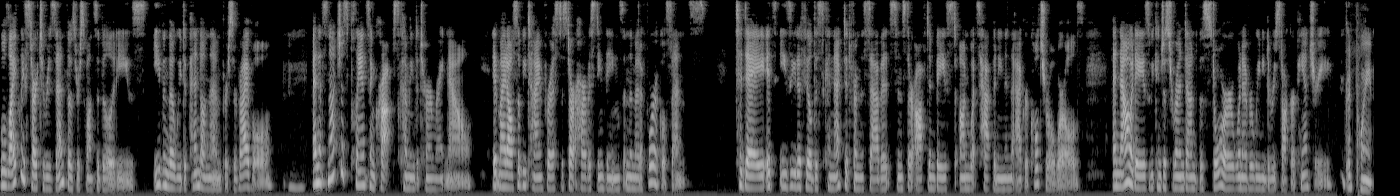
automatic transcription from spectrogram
we'll likely start to resent those responsibilities, even though we depend on them for survival. Mm. And it's not just plants and crops coming to term right now. It might also be time for us to start harvesting things in the metaphorical sense. Today, it's easy to feel disconnected from the Sabbats since they're often based on what's happening in the agricultural world. And nowadays, we can just run down to the store whenever we need to restock our pantry. Good point.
